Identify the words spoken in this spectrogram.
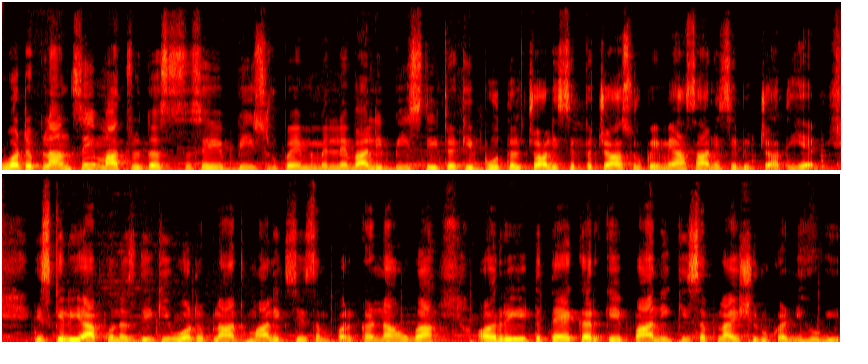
वाटर प्लांट से मात्र 10 से 20 रुपए में मिलने वाली 20 लीटर की बोतल 40 से 50 रुपए में आसानी से बिक जाती है। इसके लिए आपको नजदीकी वाटर प्लांट मालिक से संपर्क करना होगा और रेट तय करके पानी की सप्लाई शुरू करनी होगी।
